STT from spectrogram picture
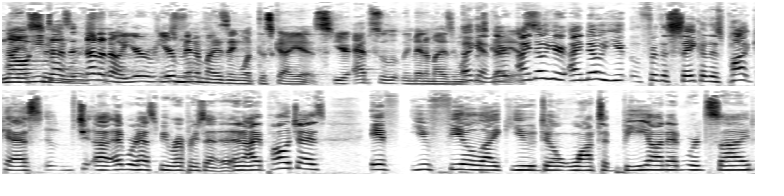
No he doesn't no no no you're you're Frolf. minimizing what this guy is you're absolutely minimizing what Again, this guy there, is I know you're. I know you. For the sake of this podcast, uh, Edward has to be represented, and I apologize if you feel like you don't want to be on Edward's side.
